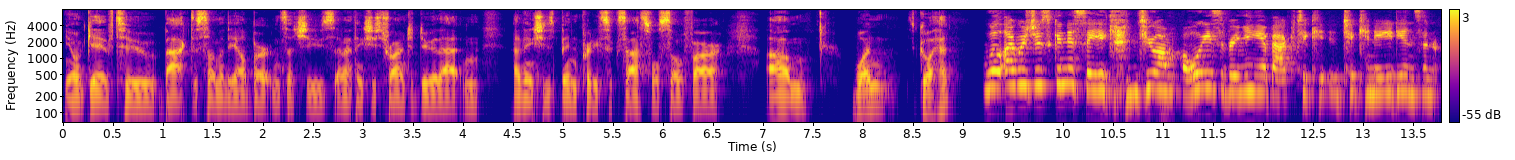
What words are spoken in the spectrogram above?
you know give to back to some of the Albertans that she's and I think she's trying to do that and I think she's been pretty successful so far. Um, one, go ahead. Well, I was just going to say again too. I'm always bringing it back to to Canadians and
